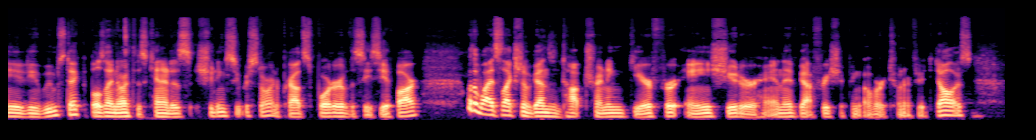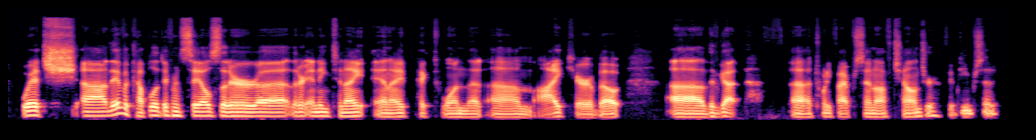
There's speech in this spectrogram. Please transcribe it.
Need a new boomstick? Bullseye North is Canada's shooting superstore and a proud supporter of the CCFR with a wide selection of guns and top trending gear for any shooter. And they've got free shipping over $250, which uh, they have a couple of different sales that are uh, that are ending tonight. And I picked one that um, I care about. Uh, they've got uh, 25% off Challenger, 15%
